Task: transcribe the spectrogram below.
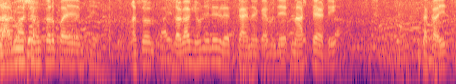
लाडू शंकरपाय असं सगळा घेऊन येलेले आहेत काय नाही काय म्हणजे नाश्त्यासाठी. सकाळीच.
